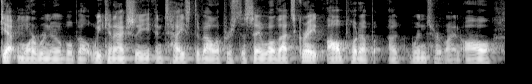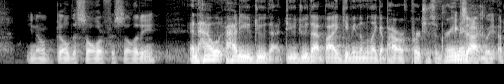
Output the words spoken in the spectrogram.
get more renewable built. We can actually entice developers to say, well, that's great. I'll put up a wind turbine. I'll, you know, build a solar facility. And how, how do you do that? Do you do that by giving them like a power of purchase agreement? Exactly, a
